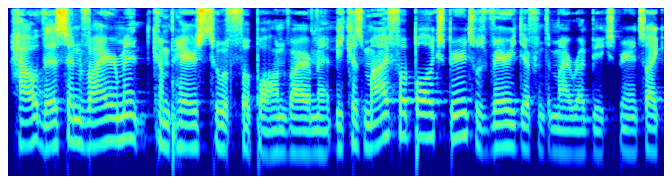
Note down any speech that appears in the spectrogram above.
how this environment compares to a football environment because my football experience was very different than my rugby experience. Like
